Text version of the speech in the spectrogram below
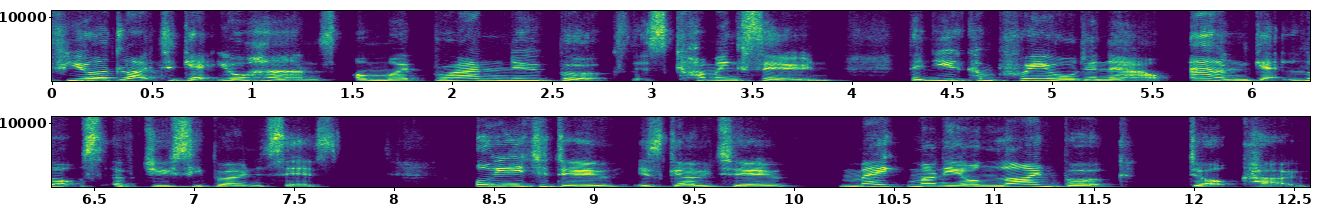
If you would like to get your hands on my brand new book that's coming soon, then you can pre order now and get lots of juicy bonuses. All you need to do is go to makemoneyonlinebook.co.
